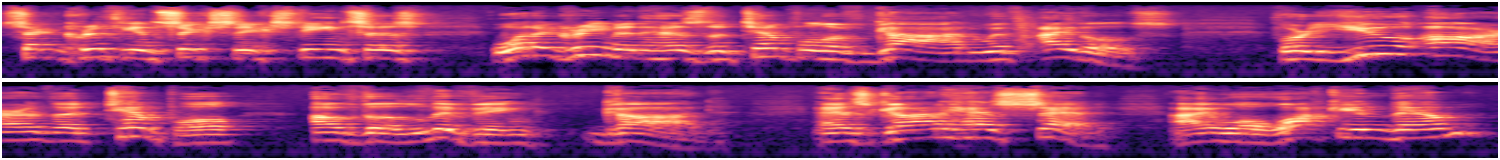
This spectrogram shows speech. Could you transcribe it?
2 Corinthians 6 16 says, What agreement has the temple of God with idols? For you are the temple of the living God. As God has said, I will walk in them,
